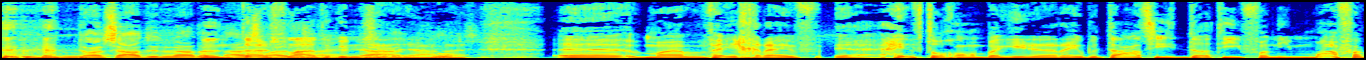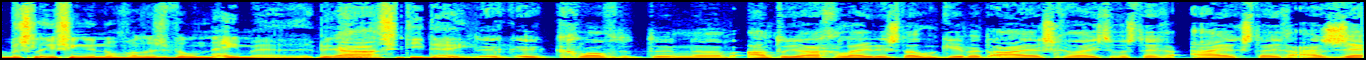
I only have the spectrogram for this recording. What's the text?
dan zou het inderdaad Een thuisfluiter kunnen zijn. Ja, nee. Eh, maar Wegereef eh, heeft toch al een beetje een reputatie dat hij van die maffe beslissingen nog wel eens wil nemen. Heb ik eens het idee. Ik, ik geloof dat een aantal jaar geleden is het ook een keer met Ajax geweest. Dat was tegen Ajax tegen AZ.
